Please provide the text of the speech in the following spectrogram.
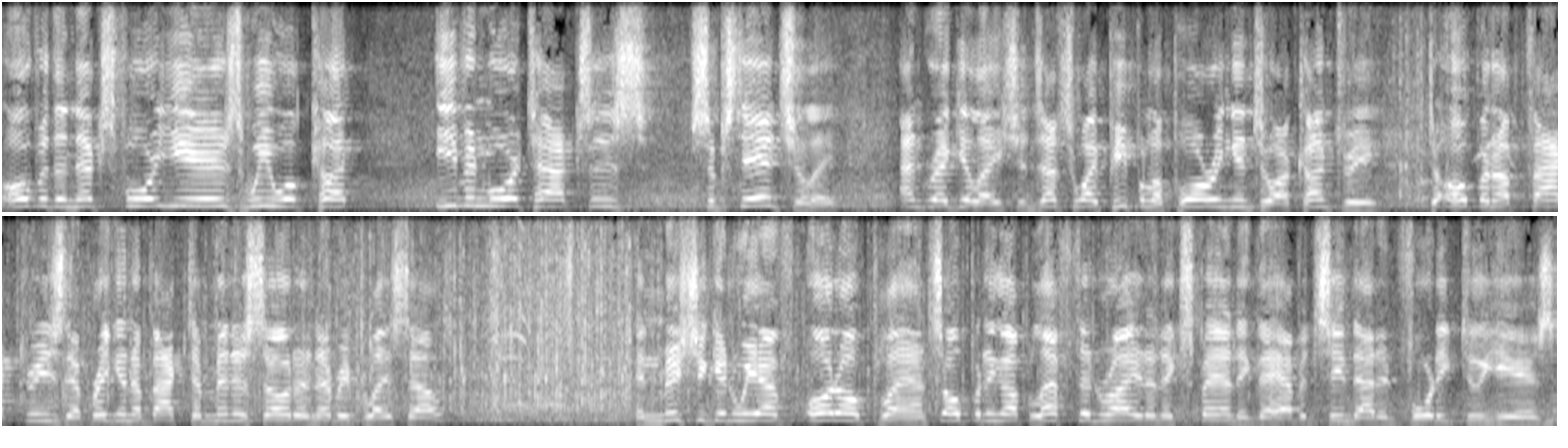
Over the next four years, we will cut even more taxes substantially and regulations. That's why people are pouring into our country to open up factories. They're bringing them back to Minnesota and every place else. In Michigan, we have auto plants opening up left and right and expanding. They haven't seen that in 42 years.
